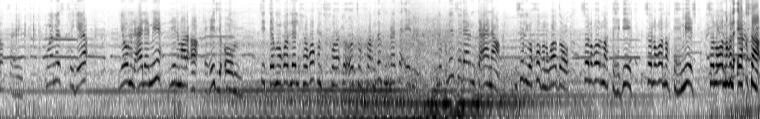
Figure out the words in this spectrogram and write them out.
93 المهم تخيا يوم العالمي للمرأة. عيد الأم. تيتمو غير للحقوق توفر في المسائل. كلين سولار نتاعنا. مسؤول يخوف نواضو سول غور نغ تهديد. سول غور نغ تهميش سول غور نغ الإقصاء.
